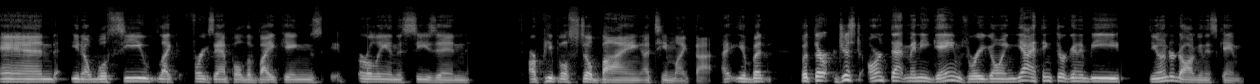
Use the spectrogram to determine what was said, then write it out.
and, you know, we'll see, like, for example, the Vikings early in the season. Are people still buying a team like that? I, but but there just aren't that many games where you're going, yeah, I think they're going to be the underdog in this game.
